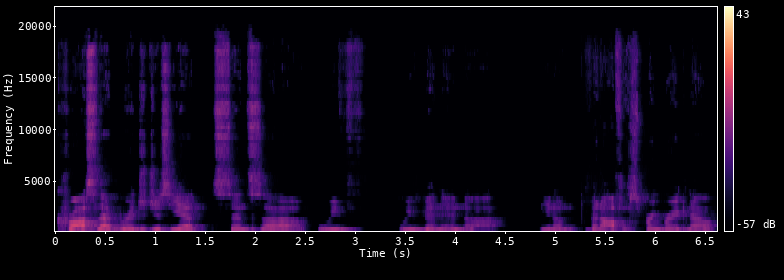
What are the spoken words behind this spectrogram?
crossed that bridge just yet since uh, we've we've been in uh, you know been off of spring break now.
